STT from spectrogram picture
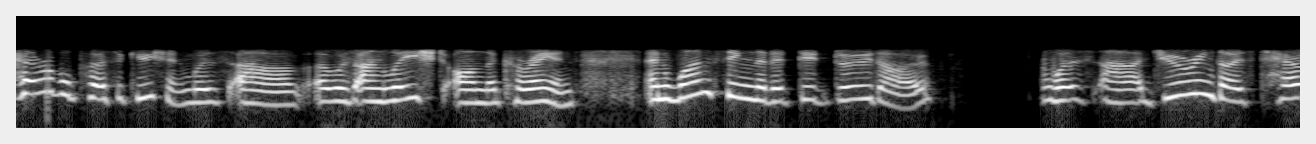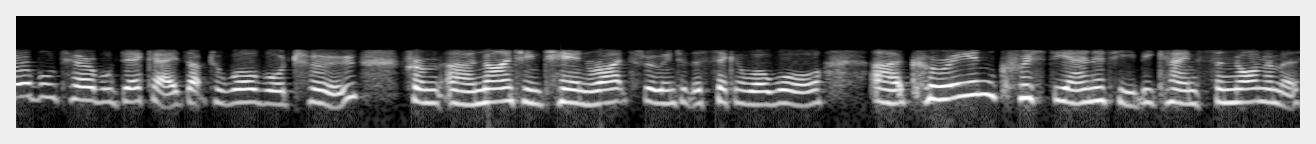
terrible persecution was uh, was unleashed on the Koreans. And one thing that it did do though was uh, during those terrible, terrible decades up to World War II, from uh, 1910 right through into the Second World War, uh, Korean Christianity became synonymous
